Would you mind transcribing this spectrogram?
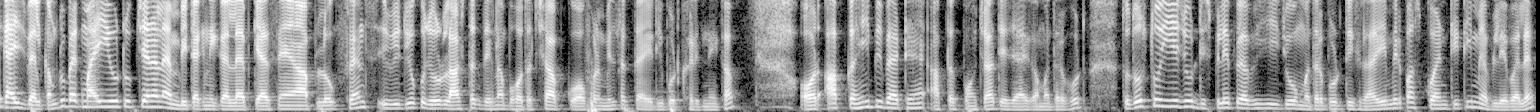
guys welcome to back my YouTube channel M B technical lab कैसे हैं आप लोग? फ्रेंड्स इस वीडियो को ज़रूर लास्ट तक देखना। बहुत अच्छा आपको ऑफ़र मिल सकता है एडी बोर्ड खरीदने का। और आप कहीं भी बैठे हैं, आप तक पहुँचा दिया जाएगा मदरबोर्ड तो दोस्तों, ये जो डिस्प्ले पे अभी जो मदरबोर्ड दिख रहा है, ये मेरे पास क्वान्टिटी में अवेलेबल है।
